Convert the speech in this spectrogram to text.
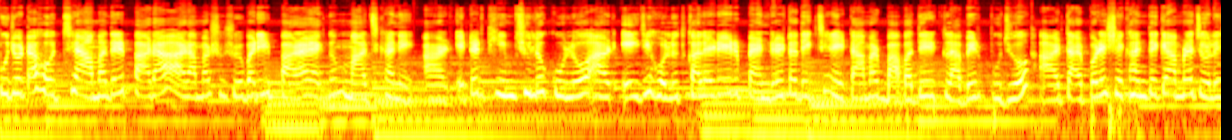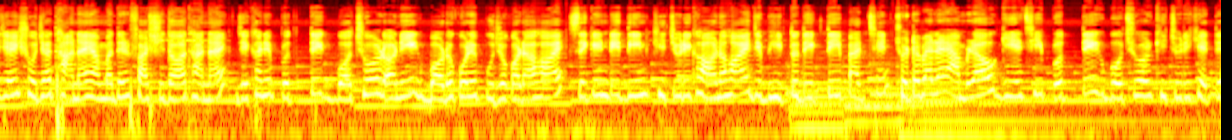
পুজোটা হচ্ছে আমাদের পাড়া আর আমার শ্বশুরবাড়ির পাড়ার একদম মাঝখানে। আর এটার থিম ছিল কুলো আর এই যে হলুদ কালারের প্যান্ডেলটা দেখছেন, এটা আমার বাবাদের ক্লাবের পুজো। আর তারপরে সেখান থেকে আমরা চলে যাই সোজা থানায়, আমাদের ফাঁসি দেওয়া থানায়, যেখানে প্রত্যেক বছর অনেক বড় করে পুজো করা হয়। সেকেন্ডের দিন খিচুড়ি খাওয়ানো হয়, যে ভিড় তো দেখতেই পাচ্ছেন। ছোটবেলায় আমরাও গিয়েছি প্রত্যেক বছর খিচুড়ি খেতে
